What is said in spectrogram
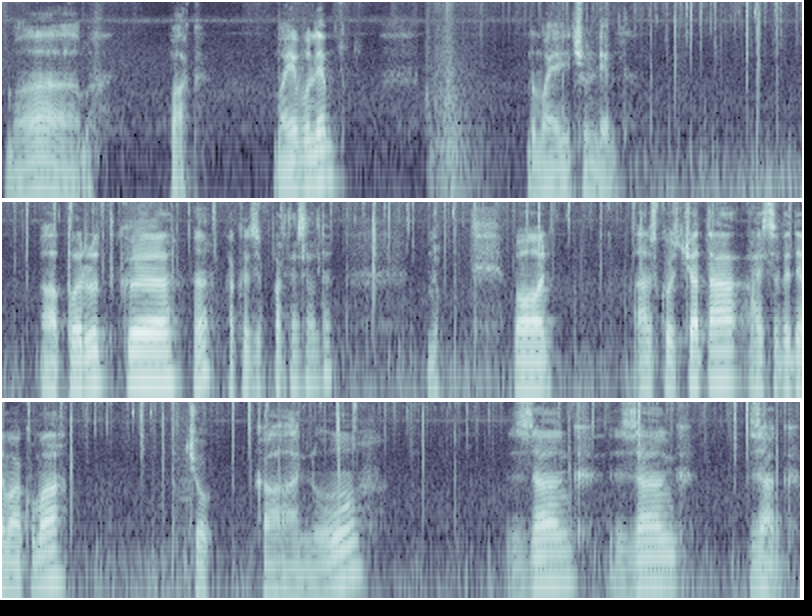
Mamă. Pac. Mai e un lemn? Nu mai e niciun lemn. A apărut că... A, a căzut partea asta altă? Nu. Bun. Am scos ceata. Hai să vedem acum. Ciocanu. Zang. Zang. Zang.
